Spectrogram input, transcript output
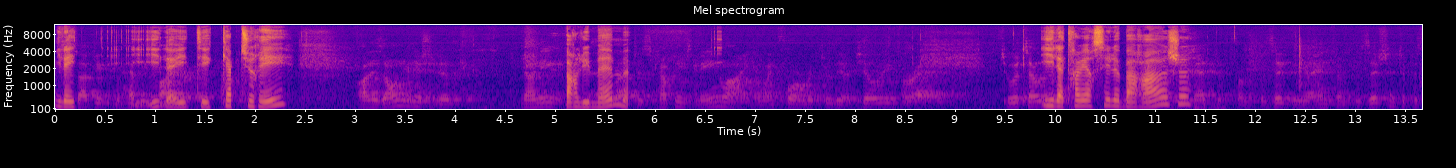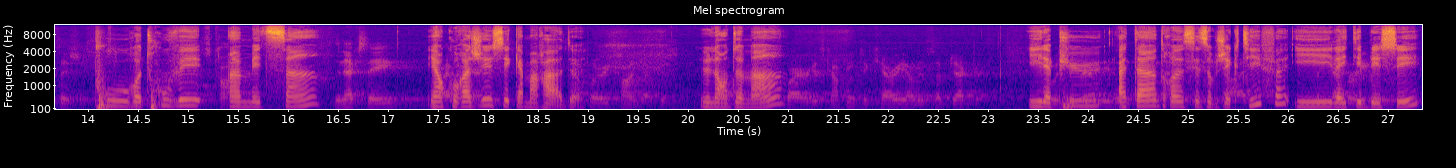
Il a, il a été capturé par lui-même. Il a traversé le barrage pour trouver un médecin et encourager ses camarades. Le lendemain, il a pu atteindre ses objectifs. Il a été blessé.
